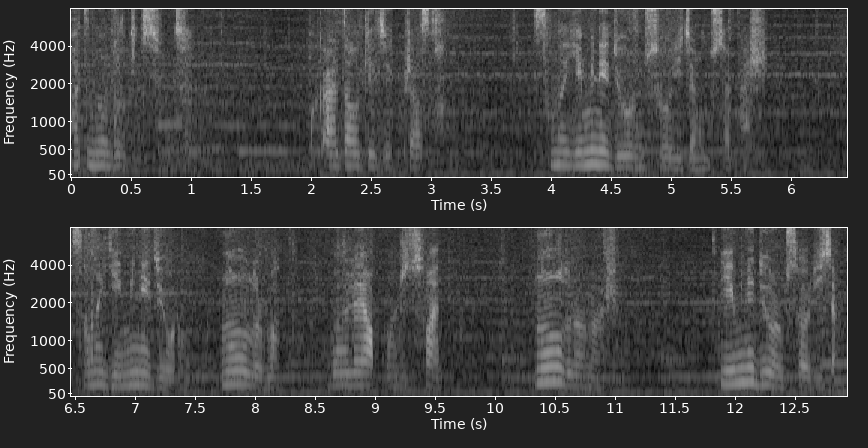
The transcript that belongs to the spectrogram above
Hadi ne olur git şimdi. Bak Erdal gelecek birazdan. Sana yemin ediyorum söyleyeceğim bu sefer. Sana yemin ediyorum. Ne olur bak böyle yapma lütfen. Ne olur Ömer. Yemin ediyorum söyleyeceğim.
